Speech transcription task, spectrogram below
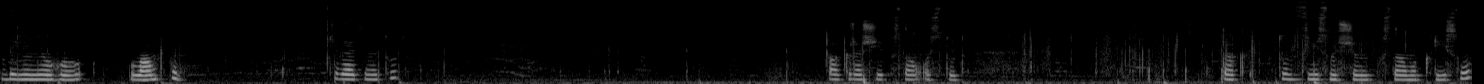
Біля нього лампу. Чи давайте не тут? А краще її поставимо ось тут. Так, тут, звісно, що ми поставимо крісло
